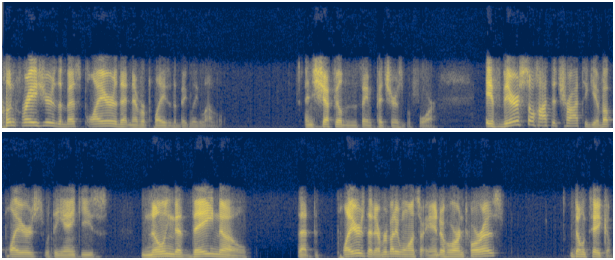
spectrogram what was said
Clint Frazier is the best player that never plays at the big league level, and Sheffield is the same pitcher as before. If they're so hot to trot to give up players with the Yankees, knowing that they know that the players that everybody wants are Andujar and Torres, don't take them.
